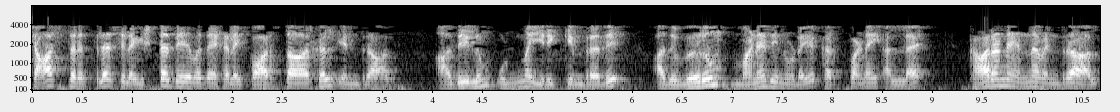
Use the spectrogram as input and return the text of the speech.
சாஸ்திரத்துல சில இஷ்ட தேவதைகளை பார்த்தார்கள் என்றால் அதிலும் உண்மை இருக்கின்றது. அது வெறும் மனதினுடைய கற்பனை அல்ல. காரணம் என்னவென்றால்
